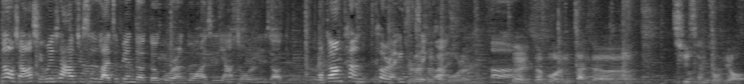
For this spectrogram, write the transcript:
那我想要请问一下，就是来这边的德国人多还是亚洲人比较多？我刚刚看客人一直进来，德国人，嗯对，德国人占的七成左右。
